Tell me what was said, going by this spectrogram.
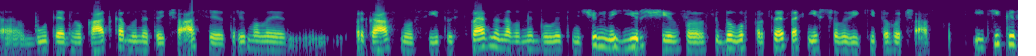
е, бути адвокатками на той час і отримали прекрасну освіту. Впевнена, вони були б нічим не гірші в судових процесах, ніж чоловіки того часу. І тільки в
